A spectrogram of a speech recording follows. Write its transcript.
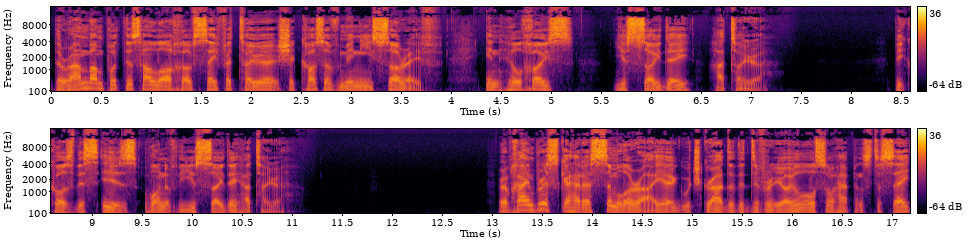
The Rambam put this halacha of Sefer Torah Shekosov Min Yisoref in Hilchos Yisoidei HaTorah because this is one of the Yisoidei HaTorah. Reb Chaim Brisker had a similar ayah, which Grada the Divrei Yoel also happens to say,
